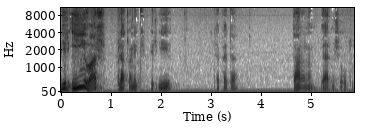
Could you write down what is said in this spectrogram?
bir iyi var, platonik bir iyi tepede. Tanrı'nın vermiş olduğu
